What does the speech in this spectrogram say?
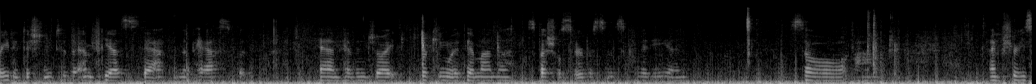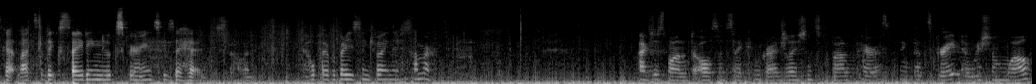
great addition to the MPS staff in the past, but, and have enjoyed working with him on the Special Services Committee. And so um, I'm sure he's got lots of exciting new experiences ahead. So I hope everybody's enjoying their summer. I just wanted to also say congratulations to Bob Paris. I think that's great. I wish him well.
